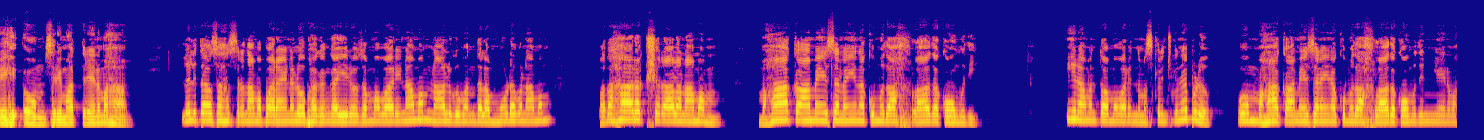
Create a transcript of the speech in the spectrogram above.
హరి ఓం శ్రీమాత్రే నమ. లలితా సహస్రనామ పారాయణలో భాగంగా ఈరోజు అమ్మవారి నామం నాలుగు వందల మూడవ నామం పదహారక్షరాల నామం మహాకామేశనయన కుముదాహ్లాద కౌముది. ఈ నామంతో అమ్మవారిని నమస్కరించుకునేప్పుడు ఓం మహాకామేశనైన కుముదాహ్లాద కౌముదిన్యే నమ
